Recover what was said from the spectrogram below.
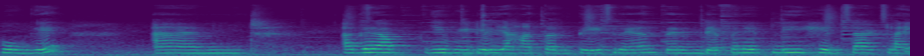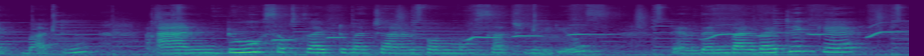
होंगे. एंड अगर आप ये वीडियो यहाँ तक देख रहे हैं then definitely hit that like button and do subscribe to my channel for more such videos then bye bye take care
